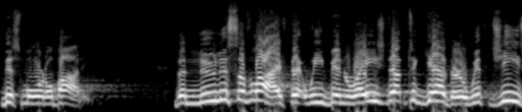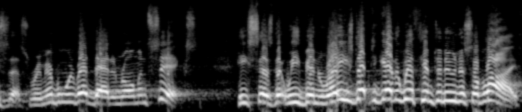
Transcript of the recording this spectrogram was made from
this mortal body. The newness of life that we've been raised up together with Jesus. Remember, we read that in Romans 6. He says that we've been raised up together with him to newness of life.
